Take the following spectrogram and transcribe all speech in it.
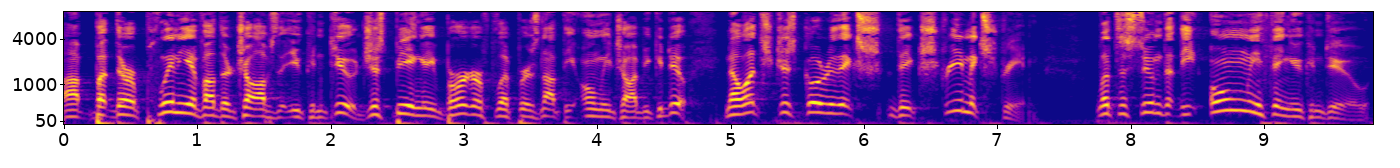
Uh, but there are plenty of other jobs that you can do. Just being a burger flipper is not the only job you can do. Now let's just go to the ex- the extreme extreme. Let's assume that the only thing you can do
